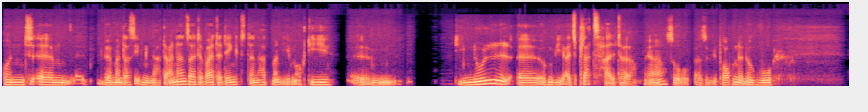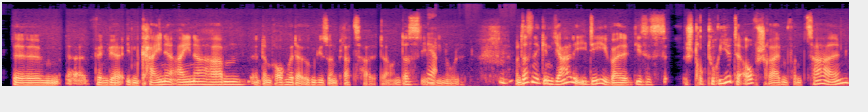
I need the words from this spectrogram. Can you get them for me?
Und ähm, wenn man das eben nach der anderen Seite weiterdenkt, dann hat man eben auch die, ähm, die Null äh, irgendwie als Platzhalter. Ja, so, also wir brauchen dann irgendwo, ähm, äh, wenn wir eben keine Einer haben, äh, dann brauchen wir da irgendwie so einen Platzhalter. Und das ist eben Ja. die Null. Mhm. Und das ist eine geniale Idee, weil dieses strukturierte Aufschreiben von Zahlen,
